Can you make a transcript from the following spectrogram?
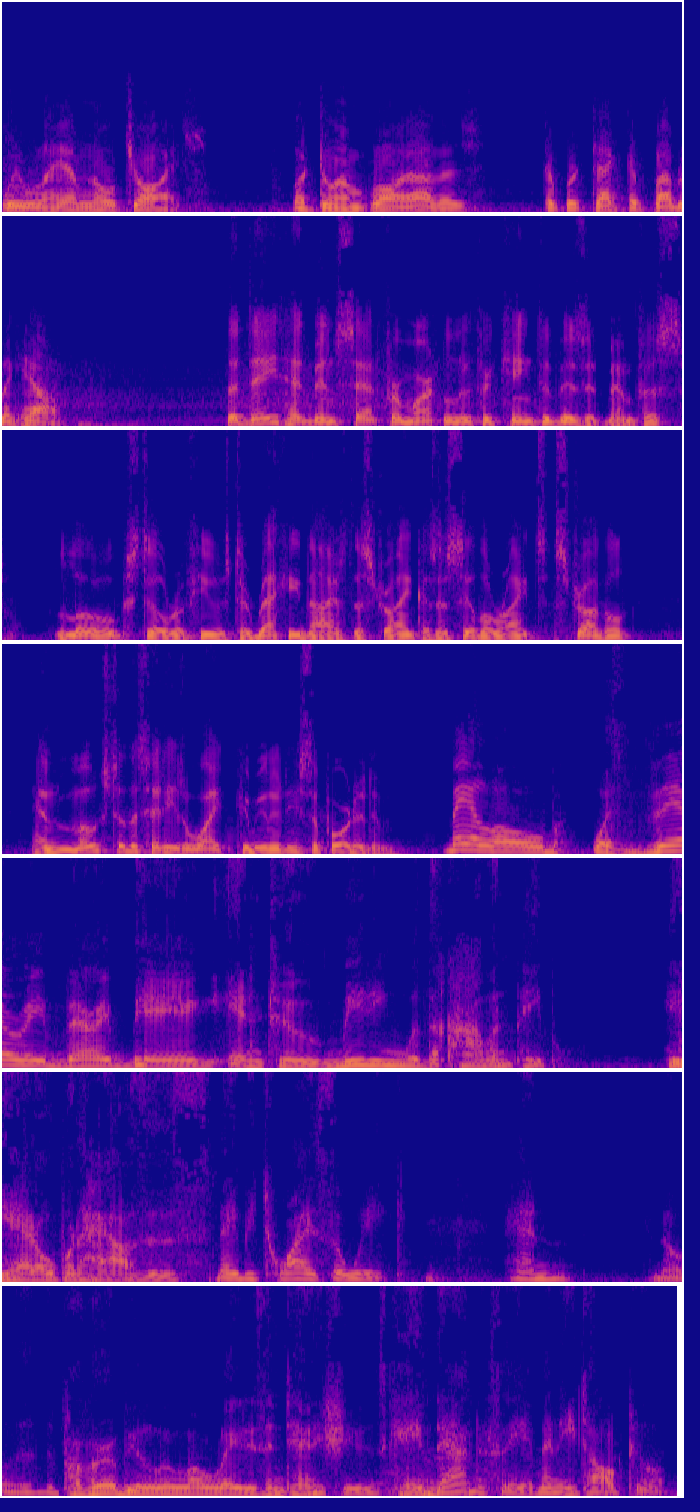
we will have no choice but to employ others to protect the public health. The date had been set for Martin Luther King to visit Memphis. Loeb still refused to recognize the strike as a civil rights struggle, and most of the city's white community supported him. Mayor Loeb was very, very big into meeting with the common people. He had open houses maybe twice a week. And, you know, the, the proverbial little old ladies in tennis shoes came down to see him, and he talked to them.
